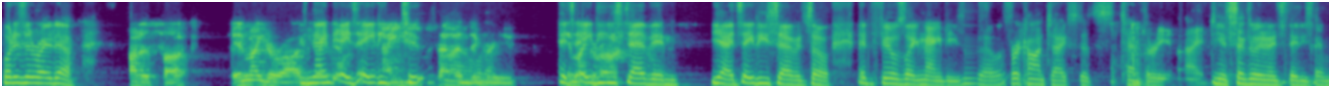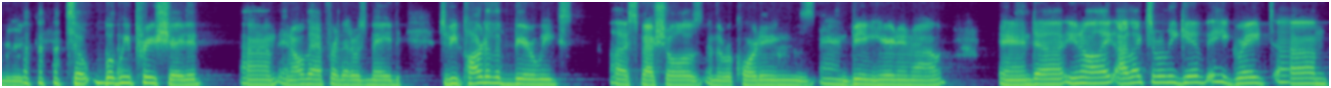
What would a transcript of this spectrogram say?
What is it right now? Hot as fuck. In my garage. It's, 90, it's 82. 97 degrees. It's in my garage. 87. Yeah, it's 87. So it feels like 90. So for context, it's 10:30 at night. yeah, it's Central and it's 87 degrees. so, but we appreciate it um, and all the effort that was made to be part of the Beer Weeks uh, specials and the recordings and being here in and out. And uh, you know, I like I like to really give a great um,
